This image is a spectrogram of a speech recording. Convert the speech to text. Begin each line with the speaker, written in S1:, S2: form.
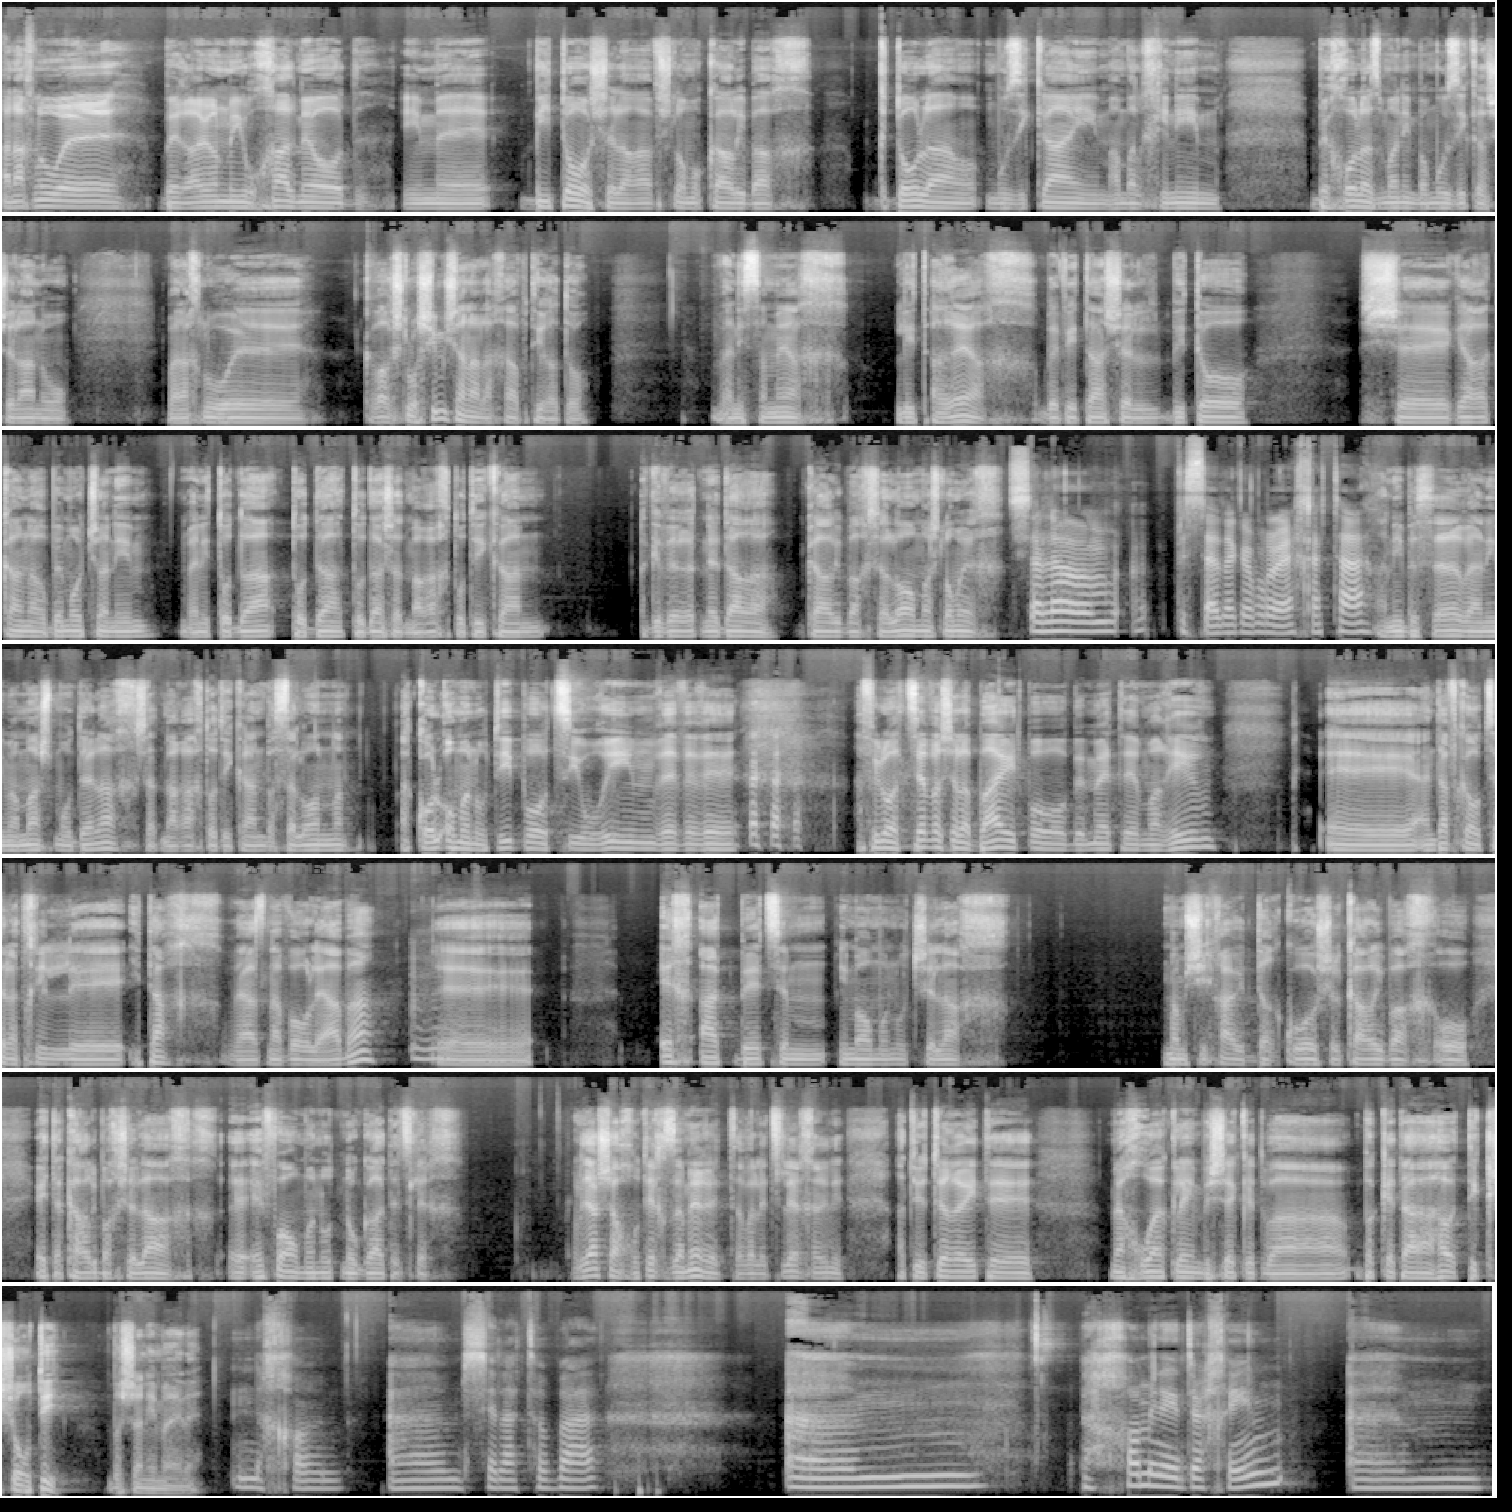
S1: אנחנו uh, ברעיון מיוחד מאוד עם uh, ביתו של הרב שלמה קרליבך, גדול המוזיקאים, המלחינים, בכל הזמנים במוזיקה שלנו, ואנחנו uh, כבר 30 שנה לאחר פטירתו, ואני שמח להתארח בביתה של ביתו שגרה כאן הרבה מאוד שנים, ואני תודה, תודה, תודה שאת מארחת אותי כאן. הגברת נדרה קרליבך, שלום, מה שלומך?
S2: שלום, בסדר גמור, איך אתה?
S1: אני בסדר, ואני ממש מודה לך שאת מארחת אותי כאן בסלון. הכל אומנותי פה, ציורים, ואפילו הצבע של הבית פה באמת אה, מרהיב. אה, אני דווקא רוצה להתחיל אה, איתך, ואז נעבור לאבא. איך את בעצם, עם האומנות שלך, ממשיכה את דרכו של קרליבך, או את הקרליבך שלך? איפה האומנות נוגעת אצלך? אני יודע שאחותך זמרת, אבל אצלך את יותר היית אה, מאחורי הקלעים בשקט בקטע התקשורתי בשנים האלה.
S2: נכון, אמ, שאלה טובה. אמ, בכל מיני דרכים. אמ,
